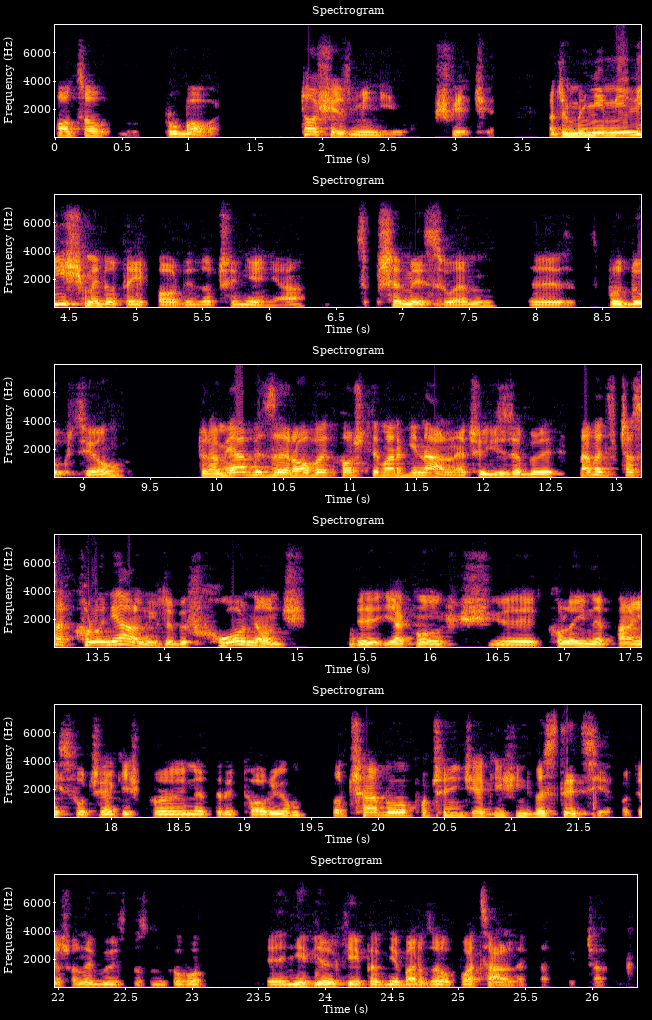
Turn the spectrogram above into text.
po co próbować? To się zmieniło w świecie. Znaczy, my nie mieliśmy do tej pory do czynienia z przemysłem, y, produkcją, która miałaby zerowe koszty marginalne, czyli żeby nawet w czasach kolonialnych, żeby wchłonąć y, jakąś y, kolejne państwo czy jakieś kolejne terytorium, to trzeba było poczynić jakieś inwestycje, chociaż one były stosunkowo E, niewielkie i pewnie bardzo opłacalne w tamtych czasach.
